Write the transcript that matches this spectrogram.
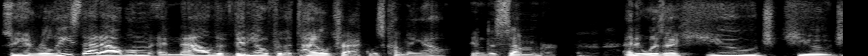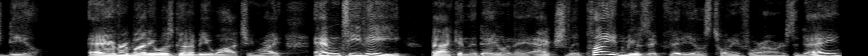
So he had released that album, and now the video for the title track was coming out in December. And it was a huge, huge deal. Everybody was going to be watching, right? MTV, back in the day when they actually played music videos 24 hours a day,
